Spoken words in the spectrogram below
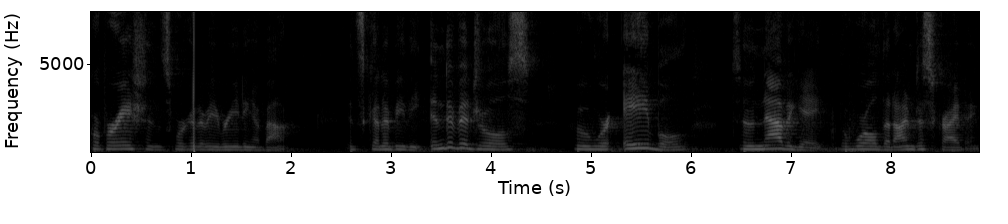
corporations we're going to be reading about. It's going to be the individuals who were able to navigate the world that I'm describing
